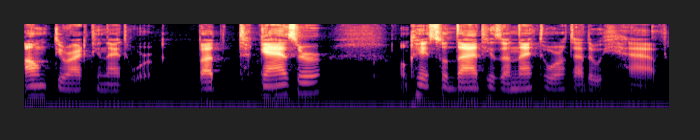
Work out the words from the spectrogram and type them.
undirected network. But together, okay, so that is a network that we have.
